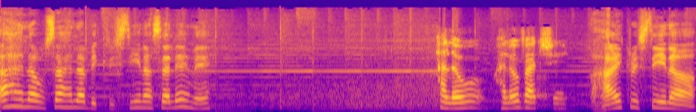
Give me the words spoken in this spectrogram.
أهلا وسهلا بكريستينا سلامة هلو هلو فاتشي هاي كريستينا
